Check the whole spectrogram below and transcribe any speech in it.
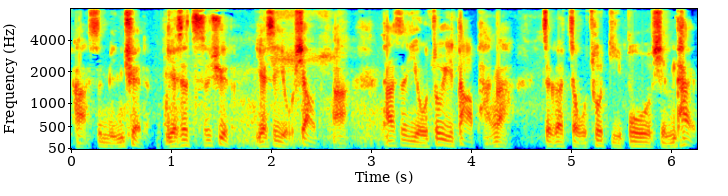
啊是明确的，也是持续的，也是有效的啊，它是有助于大盘啊。这个走出底部形态的，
